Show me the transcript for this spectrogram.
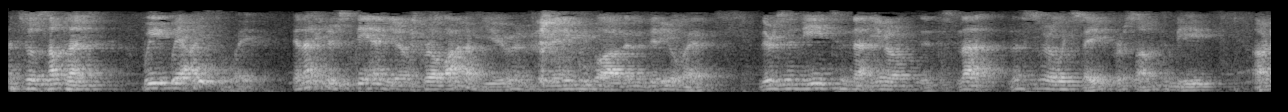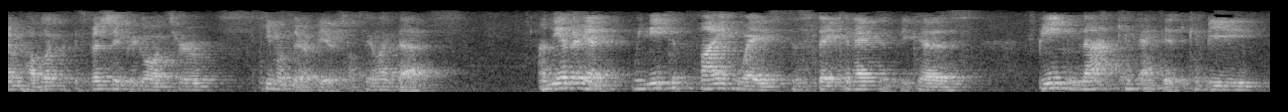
And so sometimes we we isolate. And i understand you know for a lot of you and for many people out in the video land there's a need to not you know it's not necessarily safe for some to be out in public, especially if you're going through chemotherapy or something like that. On the other hand, we need to find ways to stay connected because being not connected can be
